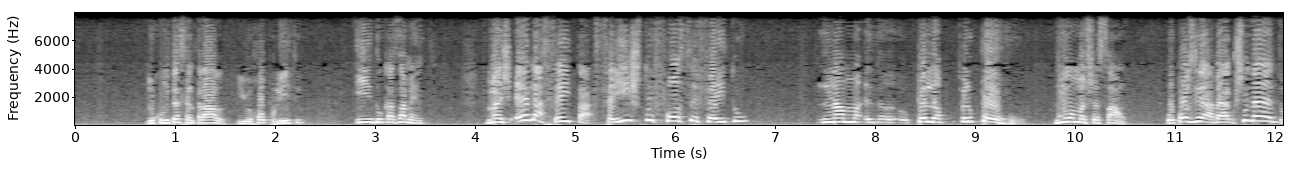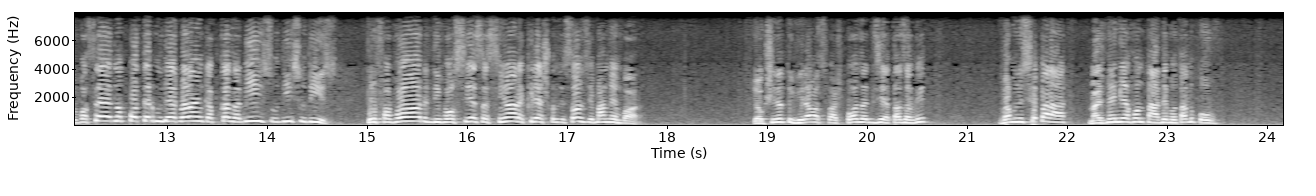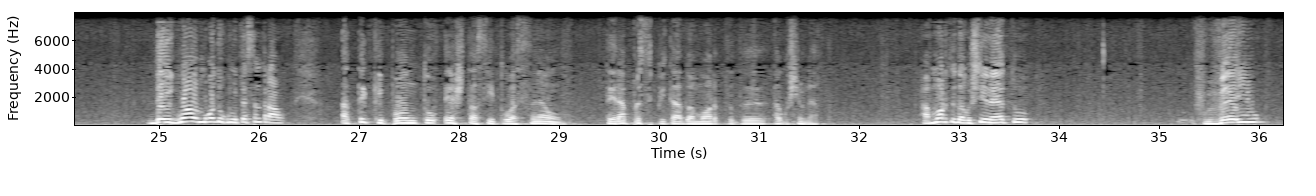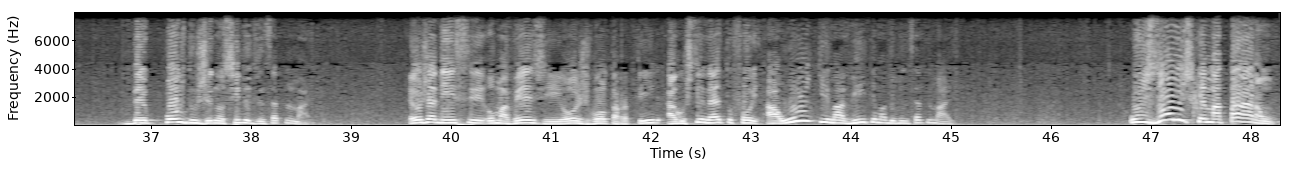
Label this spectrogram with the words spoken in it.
do Comitê Central e o político e do casamento. Mas ele aceita se isto fosse feito na, pelo, pelo povo, numa manifestação. O povo dizia, Agostinho Neto, você não pode ter mulher branca por causa disso, disso, disso. Por favor, divorcie essa senhora, crie as condições e manda embora. E Agostinho virava sua esposa e dizia, estás a ver? Vamos nos separar, mas nem minha vontade, é vontade do povo. De igual modo o Comitê Central. Até que ponto esta situação terá precipitado a morte de Agostinho Neto? A morte de Agostinho Neto veio depois do genocídio de 17 de maio. Eu já disse uma vez e hoje volto a repetir, Agostinho Neto foi a última vítima do 27 de maio. Os homens que mataram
